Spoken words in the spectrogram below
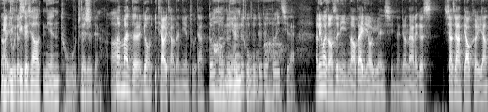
粘土、就是、一个叫粘土，就是对对对，啊、慢慢的用一条一条的粘土这样堆堆堆堆堆堆堆堆堆起来。那、哦、另外一种是你脑袋已经有原型了，就拿那个像这样雕刻一样。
